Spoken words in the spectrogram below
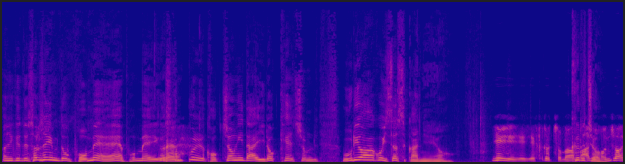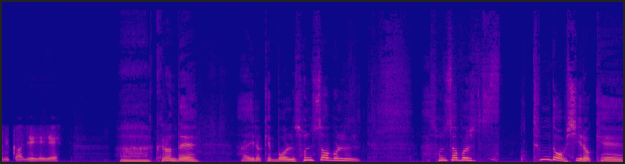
아니 근데 선생님도 봄에 봄에 이거 네. 산불 걱정이다 이렇게 좀 우려하고 있었을 거 아니에요. 예예예 예, 그렇죠. 마- 그렇죠. 많이 건조하니까 예예예. 예, 예. 아 그런데 아, 이렇게 뭘 손써볼 손써볼 틈도 없이 이렇게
